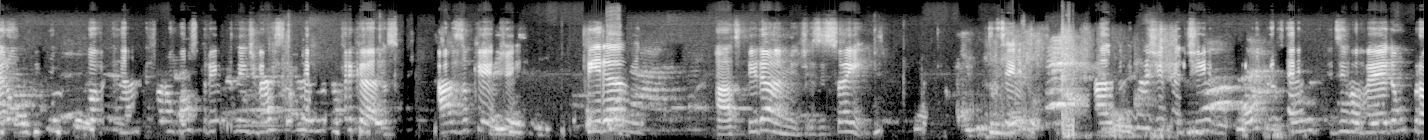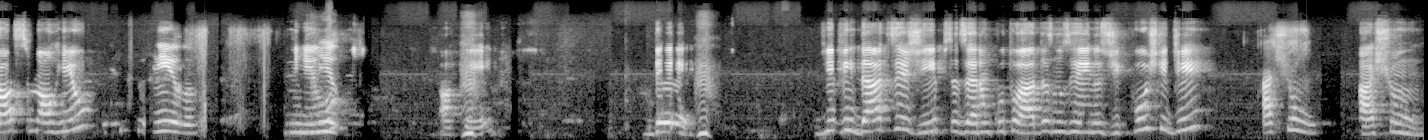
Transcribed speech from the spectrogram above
eram governantes que foram construídas em diversos reinos africanos. As o quê, gente? Pirâmide. As pirâmides, isso aí. C. Além do Egito Antigo, outros reinos se desenvolveram próximo ao rio Nilo. Nilo. Ok. D. Divindades egípcias eram cultuadas nos reinos de Cush e de Axum. Axum.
